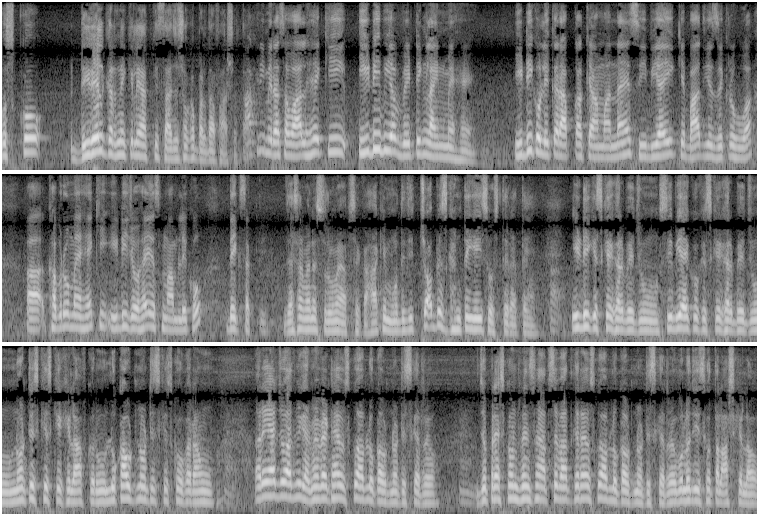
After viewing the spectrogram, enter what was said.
उसको डिरेल करने के लिए आपकी साजिशों का पर्दाफाश होता है। आखिरी मेरा सवाल है कि ईडी भी अब वेटिंग लाइन में है। ईडी को लेकर आपका क्या मानना है? सीबीआई के बाद ये ज़िक्र हुआ। खबरों में है कि ईडी जो है इस मामले को देख सकती है। जैसा मैंने शुरू में आपसे कहा कि मोदी जी 24 घंटे यही सोचते रहते हैं। ईडी हाँ। ईडी किसके घर भेजूं? सीबीआई को किसके घर भेजूं? नोटिस किसके खिलाफ करूँ? लुकआउट नोटिस किसको कराऊं? हाँ। अरे यार जो आदमी घर में बैठा है उसको आप लुकआउट नोटिस कर रहे हो। हाँ। जो प्रेस कॉन्फ्रेंस में आपसे बात कर रहा है उसको आप लुकआउट नोटिस कर रहे हो। बोलो जी इसको तलाश के लाओ।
